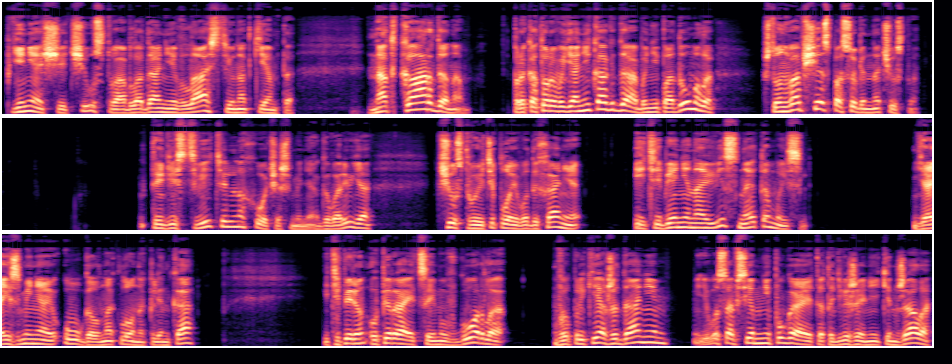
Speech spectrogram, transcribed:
Пьянящее чувство обладания властью над кем-то. Над Кардоном, про которого я никогда бы не подумала, что он вообще способен на чувства. «Ты действительно хочешь меня?» — говорю я, — Чувствую тепло его дыхания, и тебе ненавистна эта мысль. Я изменяю угол наклона клинка, и теперь он упирается ему в горло. Вопреки ожиданиям, его совсем не пугает это движение кинжала,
